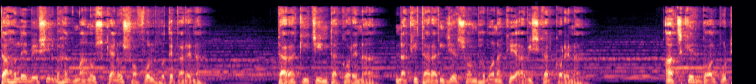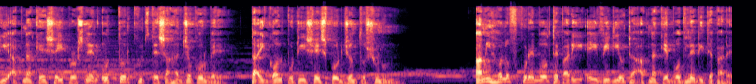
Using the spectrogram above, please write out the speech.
তাহলে বেশিরভাগ মানুষ কেন সফল হতে পারে না? তারা কি চিন্তা করে না, নাকি তারা নিজের সম্ভাবনাকে আবিষ্কার করে না? আজকের গল্পটি আপনাকে সেই প্রশ্নের উত্তর খুঁজতে সাহায্য করবে। তাই গল্পটি শেষ পর্যন্ত শুনুন। আমি হলফ করে বলতে পারি, এই ভিডিওটা আপনাকে বদলে দিতে পারে।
